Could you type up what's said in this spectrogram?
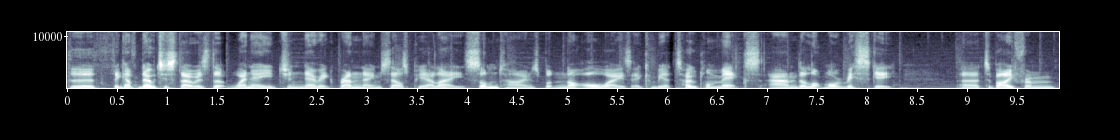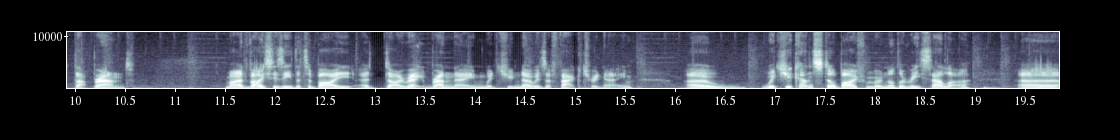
The thing I've noticed though is that when a generic brand name sells PLA, sometimes, but not always, it can be a total mix and a lot more risky uh, to buy from that brand. My advice is either to buy a direct brand name, which you know is a factory name, uh, which you can still buy from another reseller, uh,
